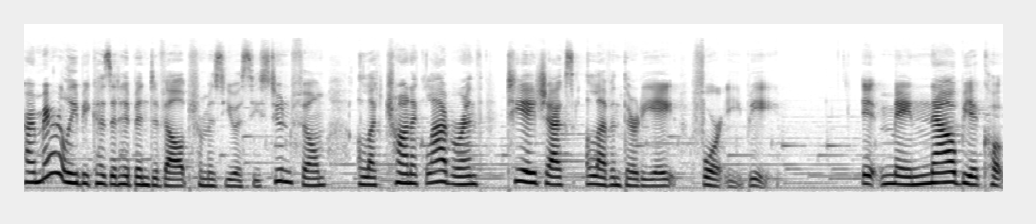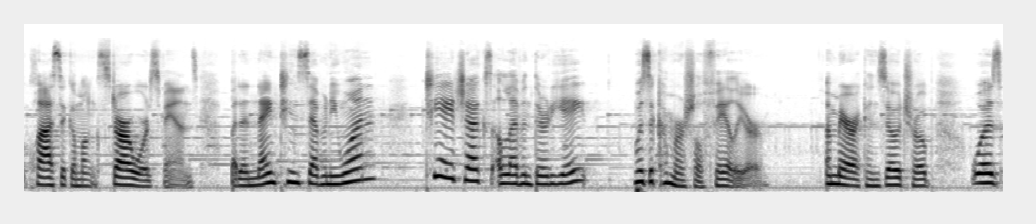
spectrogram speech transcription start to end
primarily because it had been developed from his USC student film, Electronic Labyrinth THX 1138 4EB. It may now be a cult classic amongst Star Wars fans, but in 1971, THX 1138 was a commercial failure. American Zoetrope was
